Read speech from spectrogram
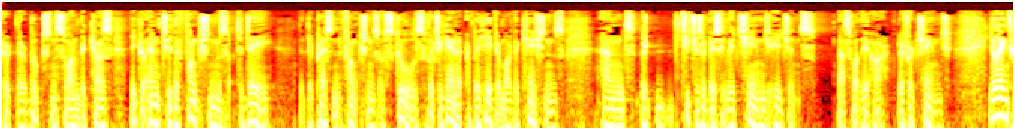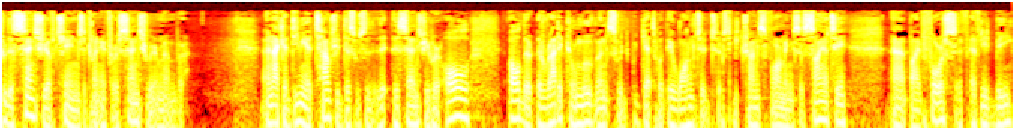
their, their books and so on because they go into the functions today the present functions of schools, which again are behavior modifications, and the, teachers are basically change agents. That's what they are. They're for change. You're living through the century of change, the 21st century, remember. And academia touted this was the, the century where all, all the, the radical movements would, would, get what they wanted. It was to be transforming society uh, by force, if, if need be,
